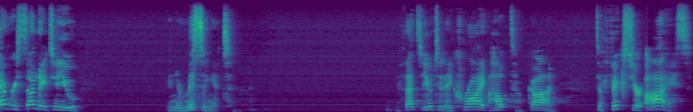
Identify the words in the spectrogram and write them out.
every Sunday to you, and you're missing it. If that's you today, cry out to God to fix your eyes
